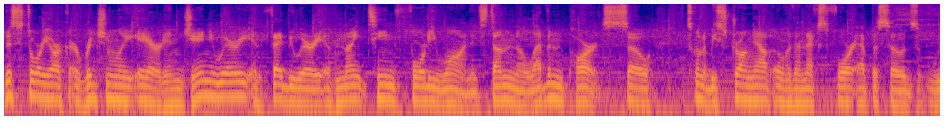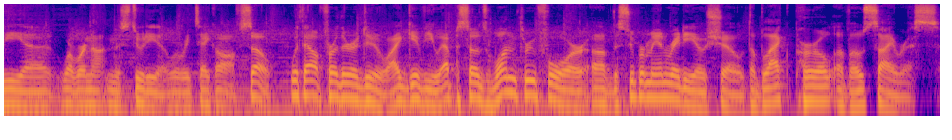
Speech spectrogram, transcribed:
This story arc originally aired in January and February of 1941. It's done in 11 parts, so it's going to be strung out over the next four episodes we uh, where we're not in the studio where we take off. So, without further ado, I give you episodes one through four of the Superman radio show, The Black Pearl of Osiris.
